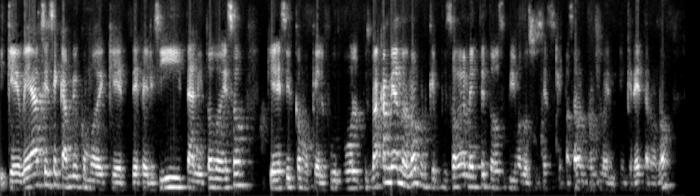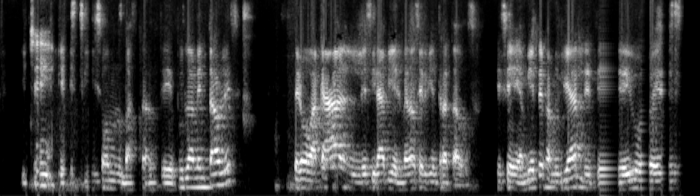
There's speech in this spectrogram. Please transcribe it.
Y que veas ese cambio como de que te felicitan y todo eso, quiere decir como que el fútbol pues va cambiando, ¿no? Porque pues obviamente todos vimos los sucesos que pasaron, por ejemplo, en, en Querétaro, ¿no? Y sí. que sí son bastante pues lamentables, pero acá les irá bien, van a ser bien tratados. Ese ambiente familiar, te, digo, es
